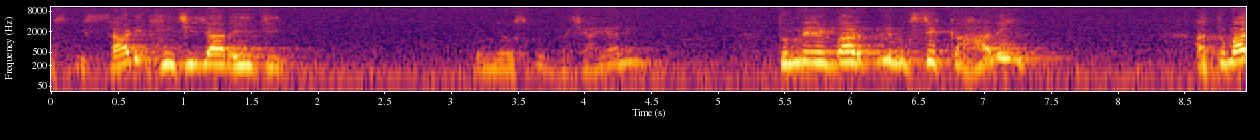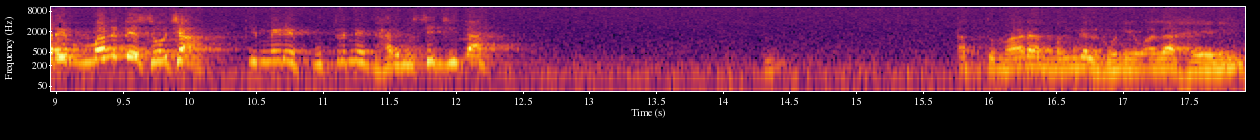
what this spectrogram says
उसकी साड़ी खींची जा रही थी। तुमने उसको बचाया नहीं। तुमने एक बार अपने मुख से कहा नहीं। और तुम्हारे मन ने सोचा कि मेरे पुत्र ने धर्म से जीता है। अब तुम्हारा मंगल होने वाला है नहीं।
